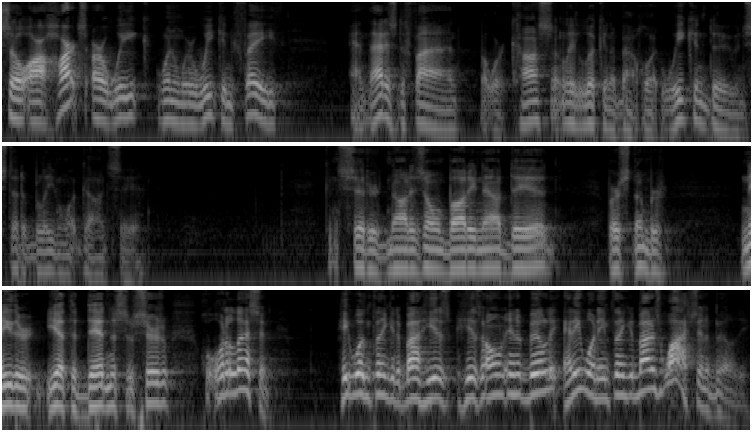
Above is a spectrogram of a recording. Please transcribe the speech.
So our hearts are weak when we're weak in faith, and that is defined, but we're constantly looking about what we can do instead of believing what God said. Considered not his own body now dead. Verse number, neither yet the deadness of Sarah. What a lesson. He wasn't thinking about his, his own inability, and he wasn't even thinking about his wife's inability.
